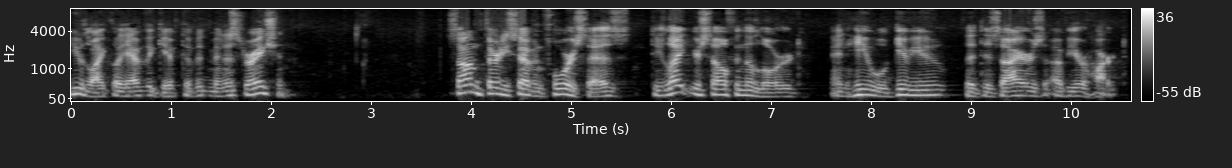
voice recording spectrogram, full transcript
you likely have the gift of administration. Psalm 37 4 says, Delight yourself in the Lord, and he will give you the desires of your heart.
